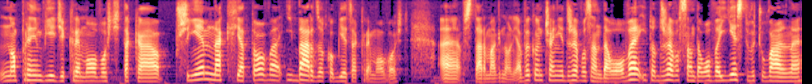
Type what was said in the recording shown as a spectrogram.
no prym wiedzie kremowość, taka przyjemna, kwiatowa i bardzo kobieca kremowość e, w Star Magnolia. Wykończenie drzewo sandałowe i to drzewo sandałowe jest wyczuwalne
